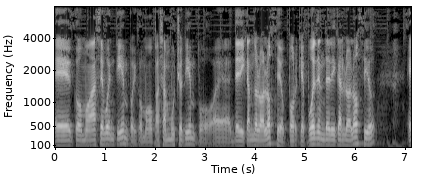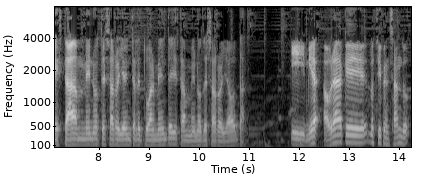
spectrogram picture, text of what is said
eh, como hace buen tiempo y como pasan mucho tiempo eh, dedicándolo al ocio porque pueden dedicarlo al ocio, están menos desarrollados intelectualmente y están menos desarrollados tal. Y mira, ahora que lo estoy pensando,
